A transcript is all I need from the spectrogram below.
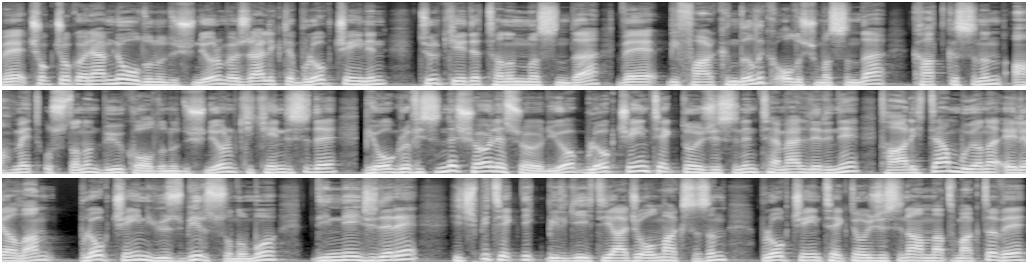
Ve çok çok önemli olduğunu düşünüyorum. Özellikle blockchain'in Türkiye'de tanınmasında ve bir farkındalık oluşmasında katkısının Ahmet Usta'nın büyük olduğunu düşünüyorum ki kendisi de bir biyografisinde şöyle söylüyor. Blockchain teknolojisinin temellerini tarihten bu yana ele alan Blockchain 101 sunumu dinleyicilere hiçbir teknik bilgi ihtiyacı olmaksızın blockchain teknolojisini anlatmakta ve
